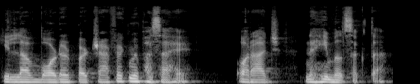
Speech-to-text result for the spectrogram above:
कि लव बॉर्डर पर ट्रैफ़िक में फंसा है और आज नहीं मिल सकता।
